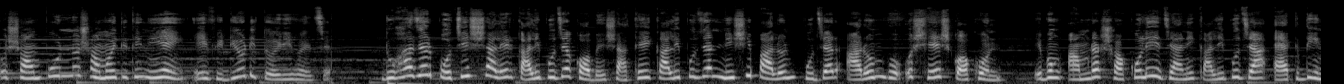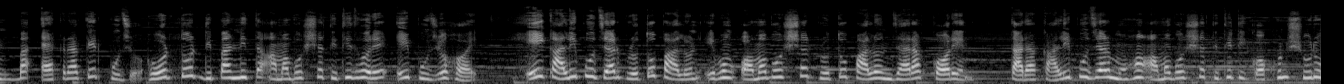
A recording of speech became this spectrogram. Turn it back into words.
ও সম্পূর্ণ সময়তিথি নিয়েই এই ভিডিওটি তৈরি হয়েছে। দু হাজার পঁচিশ সালের কালী পূজা কবে? সাথেই কালী পূজার নিশি পালন পূজার আরম্ভ ও শেষ কখন? এবং আমরা সকলেই জানি কালী পূজা একদিন বা এক রাতের পুজো। ভোর তোর দীপান্বিতা অমাবস্যা তিথি ধরে এই পুজো হয়। এই কালী পূজার ব্রত পালন এবং অমাবস্যার ব্রত পালন যারা করেন, তারা কালী পূজার মহা অমাবস্যা তিথিটি কখন শুরু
